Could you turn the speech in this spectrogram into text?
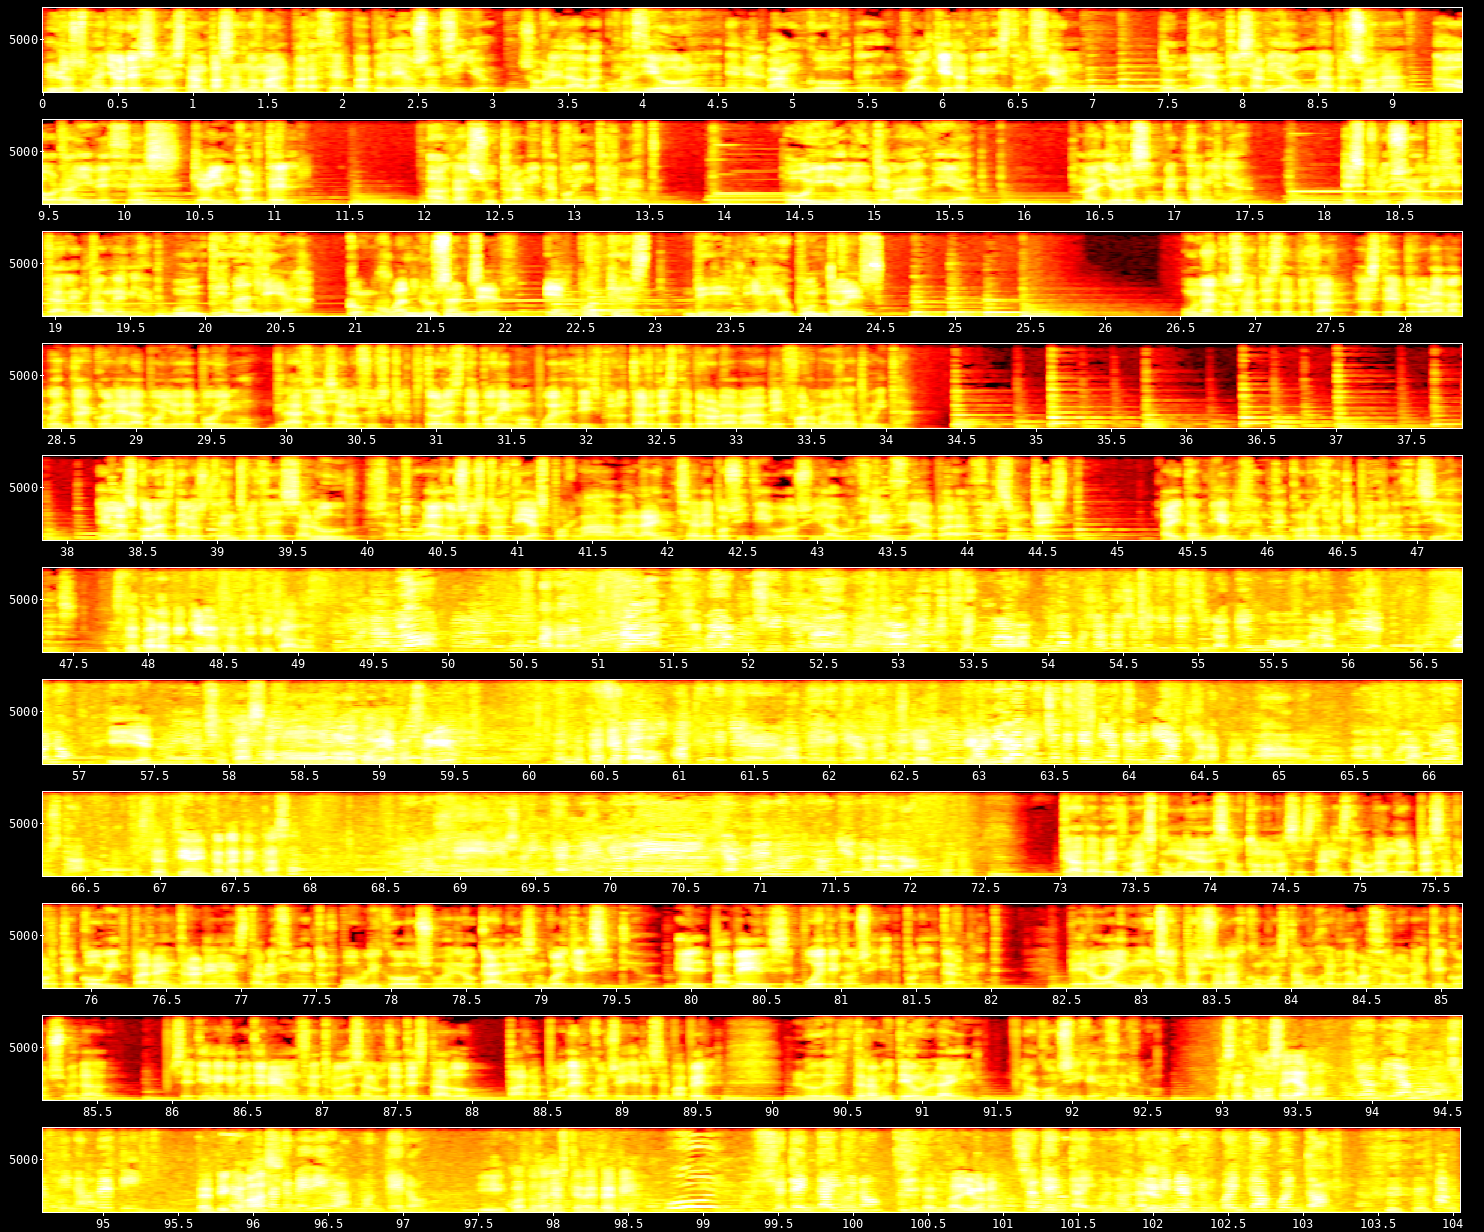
Los mayores lo están pasando mal para hacer papeleo sencillo, sobre la vacunación, en el banco, en cualquier administración. Donde antes había una persona, ahora hay veces que hay un cartel. Haga su trámite por Internet. Hoy en un tema al día, mayores sin ventanilla. Exclusión digital en pandemia. Un tema al día con Juan Luis Sánchez, el podcast de eldiario.es. Una cosa antes de empezar, este programa cuenta con el apoyo de Podimo. Gracias a los suscriptores de Podimo puedes disfrutar de este programa de forma gratuita. En las colas de los centros de salud, saturados estos días por la avalancha de positivos y la urgencia para hacerse un test, hay también gente con otro tipo de necesidades. ¿Usted para qué quiere el certificado? Yo, pues para demostrar, si voy a algún sitio, para demostrar que tengo la vacuna, por si acaso me dicen si la tengo o me lo piden o no. ¿Y en, en su casa no, no, lo podía conseguir? ¿El ¿En certificado? Casa, ¿a, qué, ¿A le quieres referir? ¿Usted tiene a mí internet? me han dicho que tenía que venir aquí a la, a, al ambulatorio a buscarlo. ¿Usted tiene internet en casa? Yo no sé de eso de internet, yo de internet no, no entiendo nada. Cada vez más comunidades autónomas están instaurando el pasaporte COVID para entrar en establecimientos públicos o en locales, en cualquier sitio. El papel se puede conseguir por Internet. Pero hay muchas personas como esta mujer de Barcelona que con su edad se tiene que meter en un centro de salud atestado para poder conseguir ese papel. Lo del trámite online no consigue hacerlo. ¿Usted cómo se llama? Yo me llamo Josefina Pepi. ¿Pepi qué más? que me digan Montero. ¿Y cuántos años tiene Pepi? Uy, 71. 71. 71. ¿Y- No tiene 50, cuenta.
